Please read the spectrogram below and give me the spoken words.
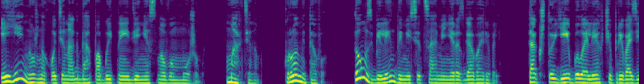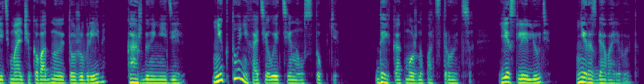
и ей нужно хоть иногда побыть наедине с новым мужем, Мартином. Кроме того, том с Белиндой месяцами не разговаривали, так что ей было легче привозить мальчика в одно и то же время каждую неделю. Никто не хотел идти на уступки. Да и как можно подстроиться, если люди не разговаривают?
